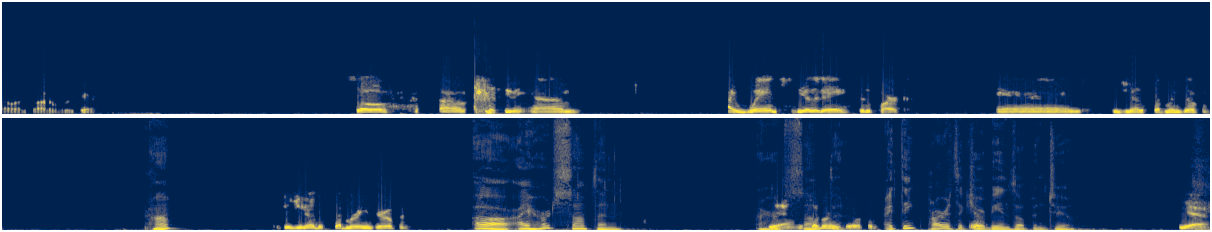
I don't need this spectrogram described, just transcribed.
sell it, so I don't really care. So, um, excuse me. Um, I went the other day to the park, and did you know the submarines open? Huh? Did you know the submarines are open? Oh, I heard something. I heard Yeah, the submarines something. are open. I think Pirates of the Yeah. Caribbean's open too. Yeah,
